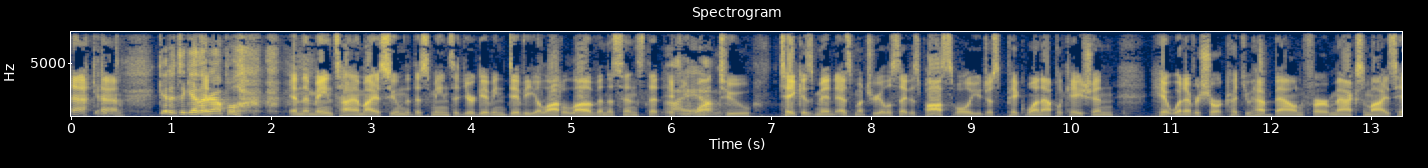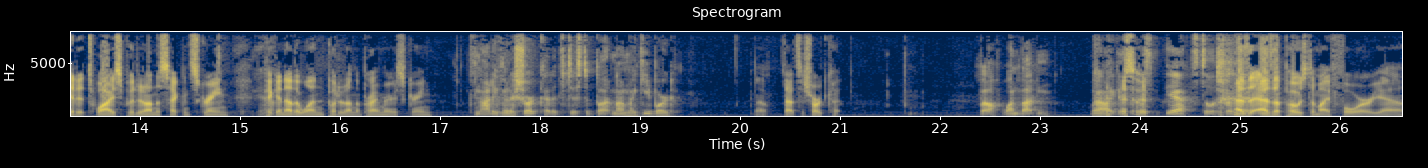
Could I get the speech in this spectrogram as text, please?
Get it, get it together, Apple. In the meantime, I assume that this means that you're giving Divvy a lot of love in the sense that if I you am. want to take as mid as much real estate as possible, you just pick one application, hit whatever shortcut you have bound for maximize, hit it twice, put it on the second screen, pick another one, put it on the primary screen. It's not even a shortcut, it's just a button on my keyboard. No, that's a shortcut. Well, one button. Well, I guess is. Yeah, still a shortcut. As as opposed to my four, yeah.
